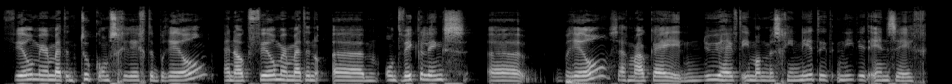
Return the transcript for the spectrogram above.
veel meer met een toekomstgerichte bril. En ook veel meer met een um, ontwikkelings... Bril. Zeg maar, oké, okay, nu heeft iemand misschien niet dit, niet dit in zich.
